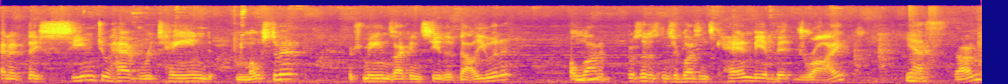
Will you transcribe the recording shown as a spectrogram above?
and it, they seem to have retained most of it, which means I can see the value in it. A lot of digital citizenship lessons can be a bit dry, Yes. done.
